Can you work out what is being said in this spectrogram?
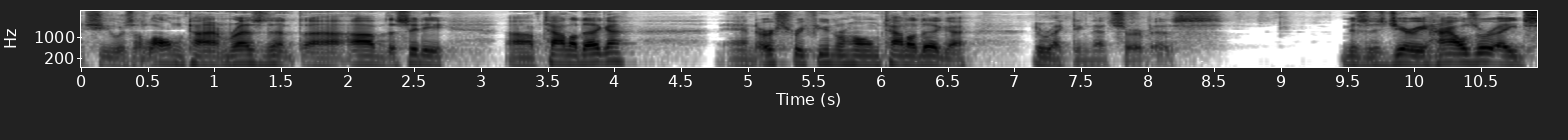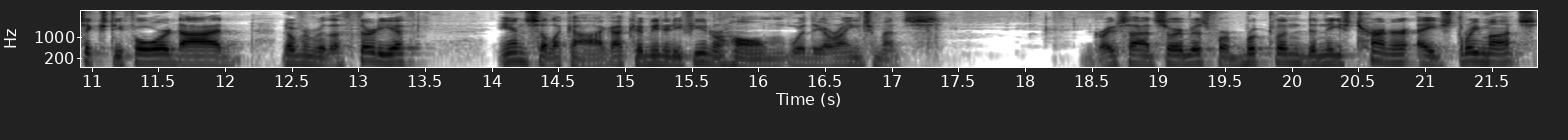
She was a longtime resident uh, of the city of Talladega and Ursery Funeral Home, Talladega, directing that service. Mrs. Jerry Hauser, age 64, died November the 30th in Sylacauga Community Funeral Home with the arrangements. Graveside service for Brooklyn Denise Turner, age three months,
